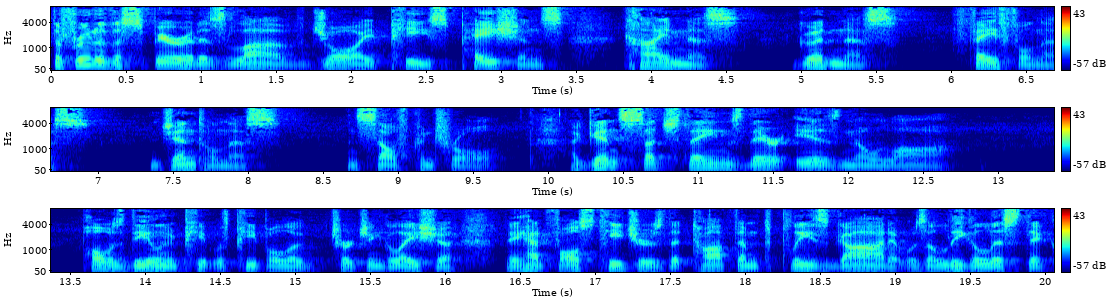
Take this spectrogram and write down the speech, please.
The fruit of the Spirit is love, joy, peace, patience, kindness, goodness, faithfulness, gentleness, and self control. Against such things there is no law. Paul was dealing with people, a church in Galatia. They had false teachers that taught them to please God. It was a legalistic,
